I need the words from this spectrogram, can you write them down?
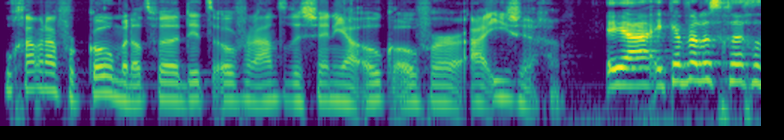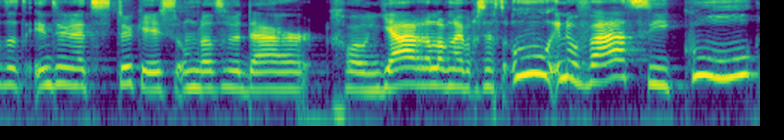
Hoe gaan we nou voorkomen dat we dit over een aantal decennia ook over AI zeggen? Ja, ik heb wel eens gezegd dat het internet stuk is, omdat we daar gewoon jarenlang hebben gezegd: Oeh, innovatie, cool.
